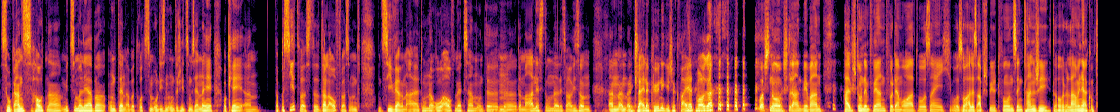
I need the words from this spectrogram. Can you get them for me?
so ganz hautnah mitzuerleben und dann aber trotzdem auch diesen Unterschied zum Sender, hey, okay, ähm, da passiert was, da, da läuft was und, und sie wären äh, Dunner auch aufmerksam und der, Mhm. der, der Manes Dunner, das war wie so ein, ein, ein, ein kleiner König, ist er gefeiert worden. warst noch am Strand. Wir waren halb Stunde entfernt von dem Ort, wo es eigentlich, wo so alles abspielt für uns, in Tanji, da wo der Lamin herkommt.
